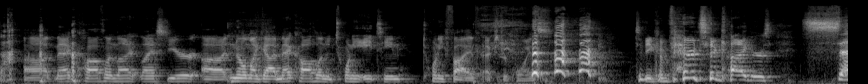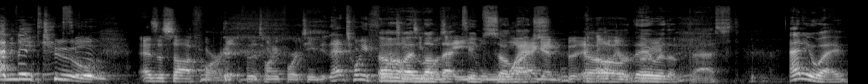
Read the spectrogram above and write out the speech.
Uh, Matt Coghlin last year. Uh, no, my God, Matt Coghlin in 2018, 25 extra points. to be compared to Geiger's 72, 72. as a sophomore for the 2014. That 2014 Oh, I team love was that a team so wagon. much. Oh, oh, they were the best. Anyway,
